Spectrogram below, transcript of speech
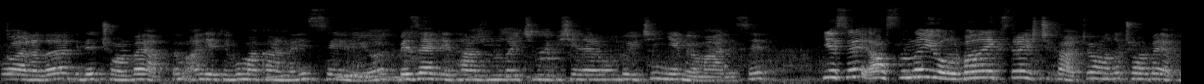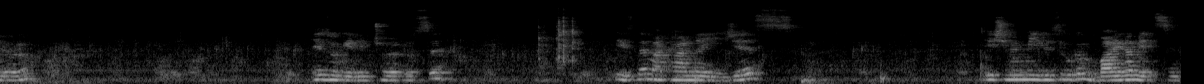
Bu arada bir de çorba yaptım. Ali Efe bu makarnayı sevmiyor. Bezelye tarzında içinde bir şeyler olduğu için yemiyor maalesef. Yese aslında iyi olur. Bana ekstra iş çıkartıyor. Ona da çorba yapıyorum. Ezogelin çorbası. Biz de makarna yiyeceğiz. Eşimin midesi bugün bayram etsin.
